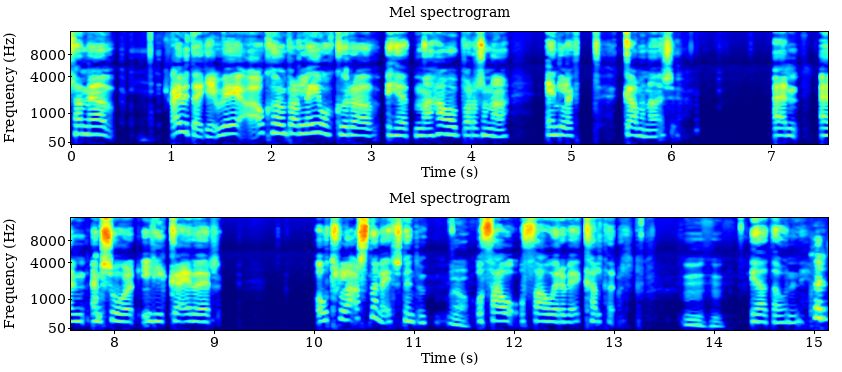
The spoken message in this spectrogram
þannig að ég veit ekki, við ákveðum bara að leiða okkur að hérna hafa bara svona einlegt gaman að þessu. En, en, en svo líka eru þeir ótrúlega arsnalegir stundum. Og þá, og þá erum við kaldhæmar mhm, í það dáninni. Hver,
